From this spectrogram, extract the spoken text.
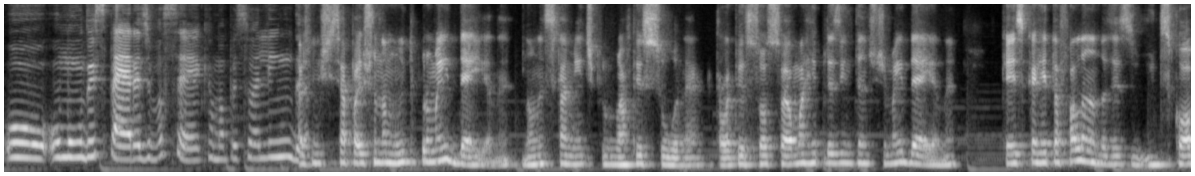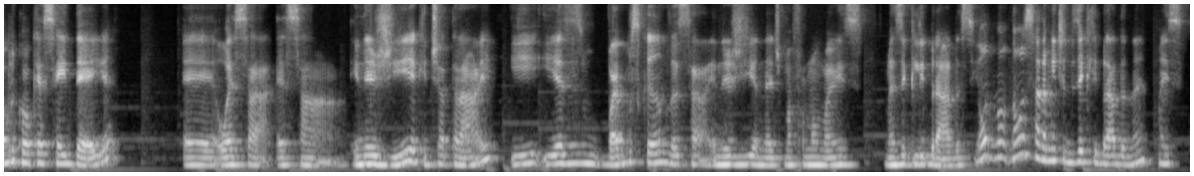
o, o mundo espera de você, que é uma pessoa linda. A gente se apaixona muito por uma ideia, né? Não necessariamente por uma pessoa, né? Aquela pessoa só é uma representante de uma ideia, né? Que é isso que a Rê tá falando. Às vezes descobre qual que é essa ideia é, ou essa, essa energia que te atrai e, e às vezes vai buscando essa energia, né, de uma forma mais, mais equilibrada, assim. Ou não, não necessariamente desequilibrada, né, mas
